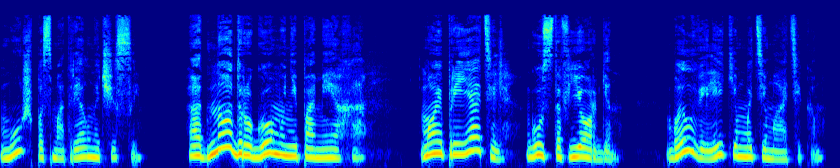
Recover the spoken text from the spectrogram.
Муж посмотрел на часы. «Одно другому не помеха. Мой приятель, Густав Йорген, был великим математиком,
